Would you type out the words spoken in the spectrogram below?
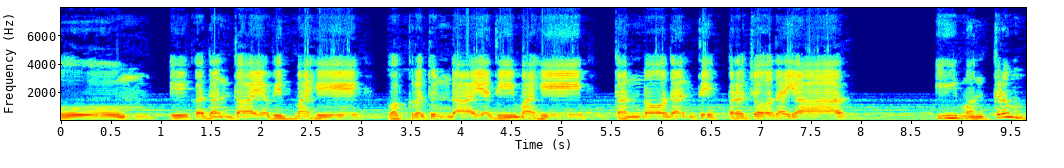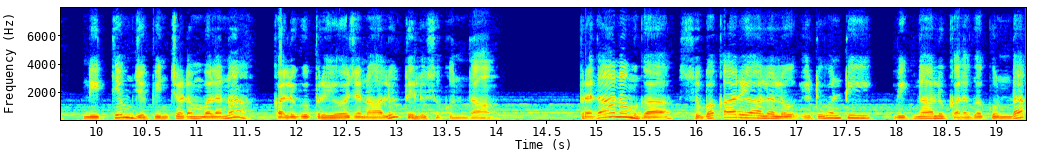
ఓం ఏకదంతాయ విద్మహే వక్రతుండాయ ధీమహి తన్నోదంతి ప్రచోదయాత్ ఈ మంత్రం నిత్యం జపించడం వలన కలుగు ప్రయోజనాలు తెలుసుకుందాం. ప్రధానంగా శుభకార్యాలలో ఎటువంటి విఘ్నాలు కలగకుండా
